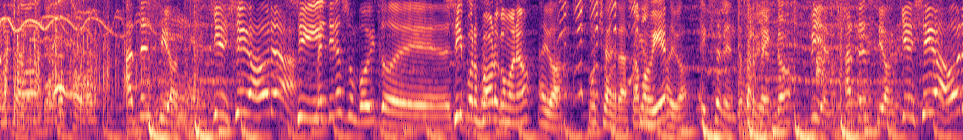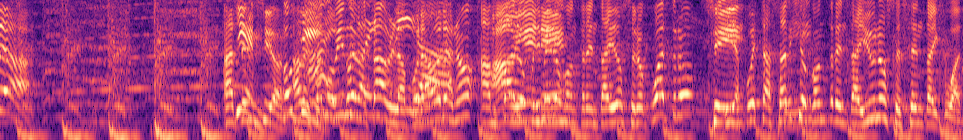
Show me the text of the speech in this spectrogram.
Muchas favor. gracias, por favor. Atención. ¿Quién llega ahora? Sí. ¿Me tirás un poquito de. de Sí, por favor, cómo no. Ahí va. Muchas gracias. ¿Estamos bien? Ahí va. Excelente. Perfecto. Bien, atención. ¿Quién llega ahora? Atención. Ok. A ver, estamos Ay, viendo la tabla por ahora, ¿no? Amparo Ah, primero eh. con 32.04 Sí. y después está Sergio con 31.64.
